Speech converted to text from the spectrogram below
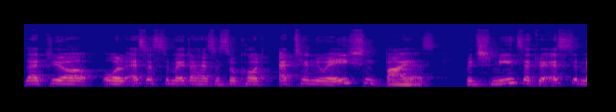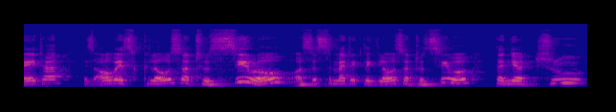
that your OLS estimator has a so-called attenuation bias, which means that your estimator is always closer to zero or systematically closer to zero than your true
